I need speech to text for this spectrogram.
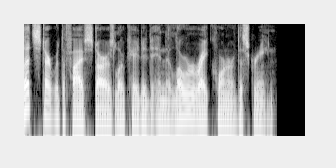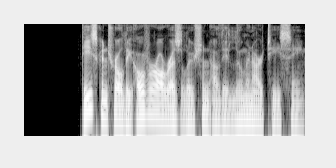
Let's start with the five stars located in the lower right corner of the screen. These control the overall resolution of the LumenRT scene.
